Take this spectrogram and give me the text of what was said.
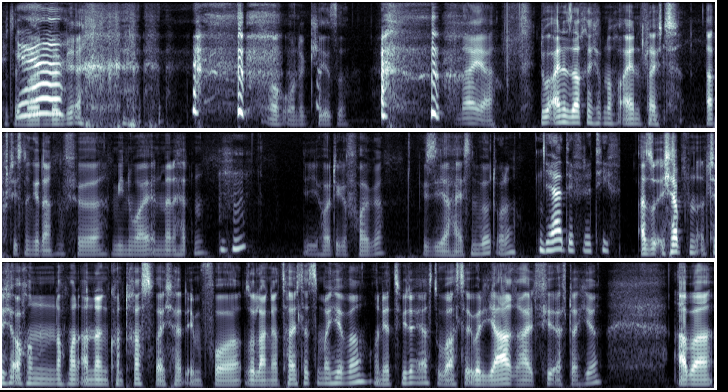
mit den Ja. Leuten bei mir. auch ohne Käse. naja. Du, eine Sache, ich habe noch einen vielleicht abschließenden Gedanken für Meanwhile in Manhattan, Mhm. die heutige Folge, wie sie ja heißen wird, oder? Ja, definitiv. Also ich habe natürlich auch einen, nochmal einen anderen Kontrast, weil ich halt eben vor so langer Zeit das letzte Mal hier war und jetzt wieder erst. Du warst ja über die Jahre halt viel öfter hier. Aber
